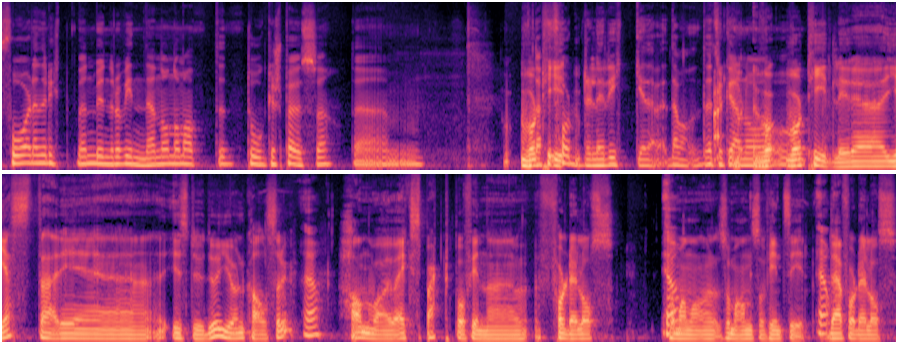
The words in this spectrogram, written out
får den rytmen, begynner å vinne igjen. Nå når man har hatt to ukers pause. Det, Vår, det er fordel eller ikke, det, det, det er noe vår, vår tidligere gjest her i, i studio, Jørn Karlsrud, ja. han var jo ekspert på å finne fordel oss, som, Ja. han, som han så fint sier. Ja. Det er fordel oss.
